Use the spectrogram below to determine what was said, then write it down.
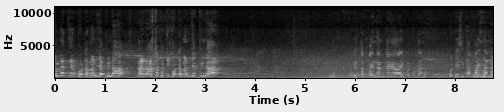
అంబేద్కర్ కొట్టమని చెప్పిండా? నా రాష్ట్రపతి కొట్టమని చెప్పిండా? తప్పైందంటే అయిపోతుందా? కొట్టేసి తప్పైందంటే?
